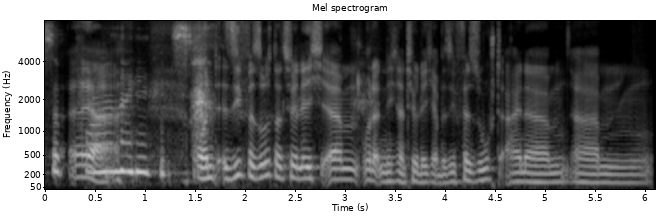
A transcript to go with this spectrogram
äh, Surprise. und sie versucht natürlich, ähm, oder nicht natürlich, aber sie versucht eine, ähm,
